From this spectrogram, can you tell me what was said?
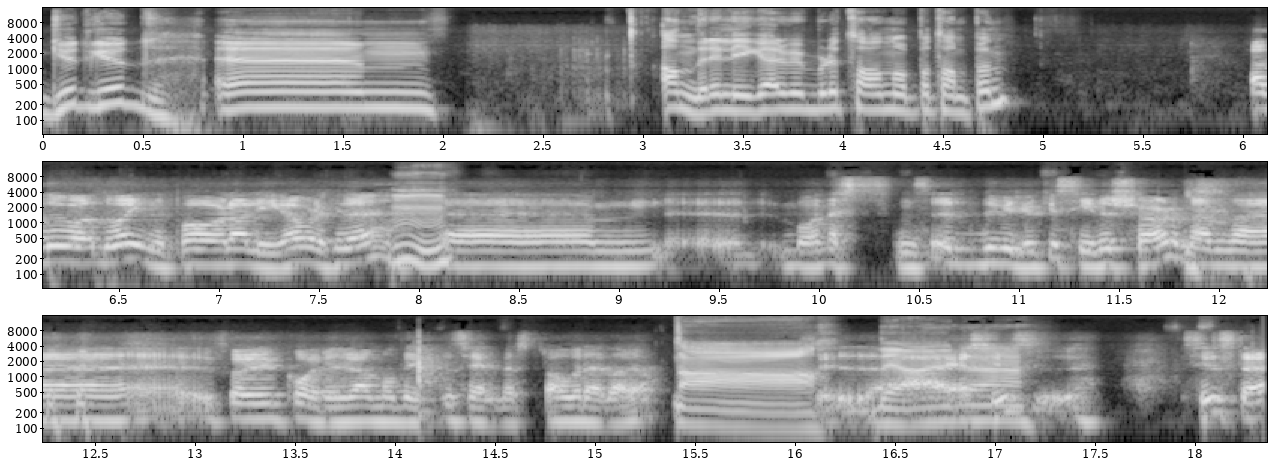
Good, good. Um, andre ligaer vi burde ta nå på tampen? Ja, du, var, du var inne på La Liga, var det ikke det? Eh, må nesten, du vil jo ikke si det sjøl, men uh, skal vi kåre Real Madrid til seriemester allerede? Ja. Nah, det er jeg syns, syns det.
